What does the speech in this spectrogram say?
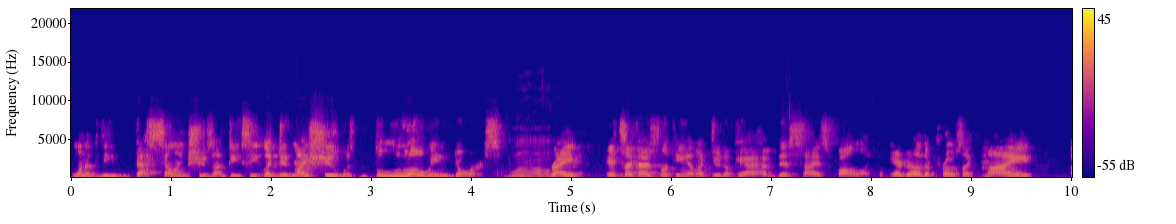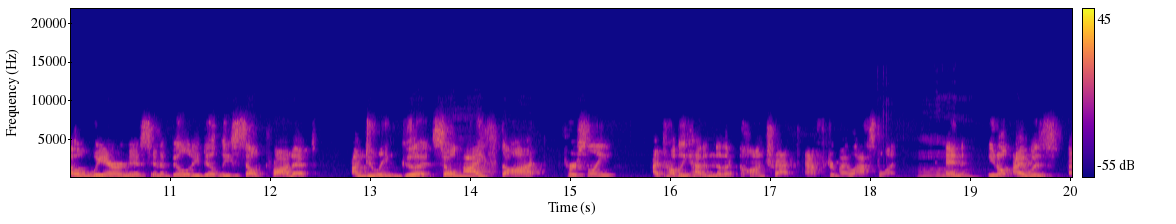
one of the best selling shoes on DC. Like, dude, my shoe was blowing doors, wow, right? It's like I was looking at, like, dude, okay, I have this size following compared to other pros. Like, my awareness and ability to at least sell product, I'm doing good. So I thought personally, I probably had another contract after my last one Oh. and you know i was uh,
